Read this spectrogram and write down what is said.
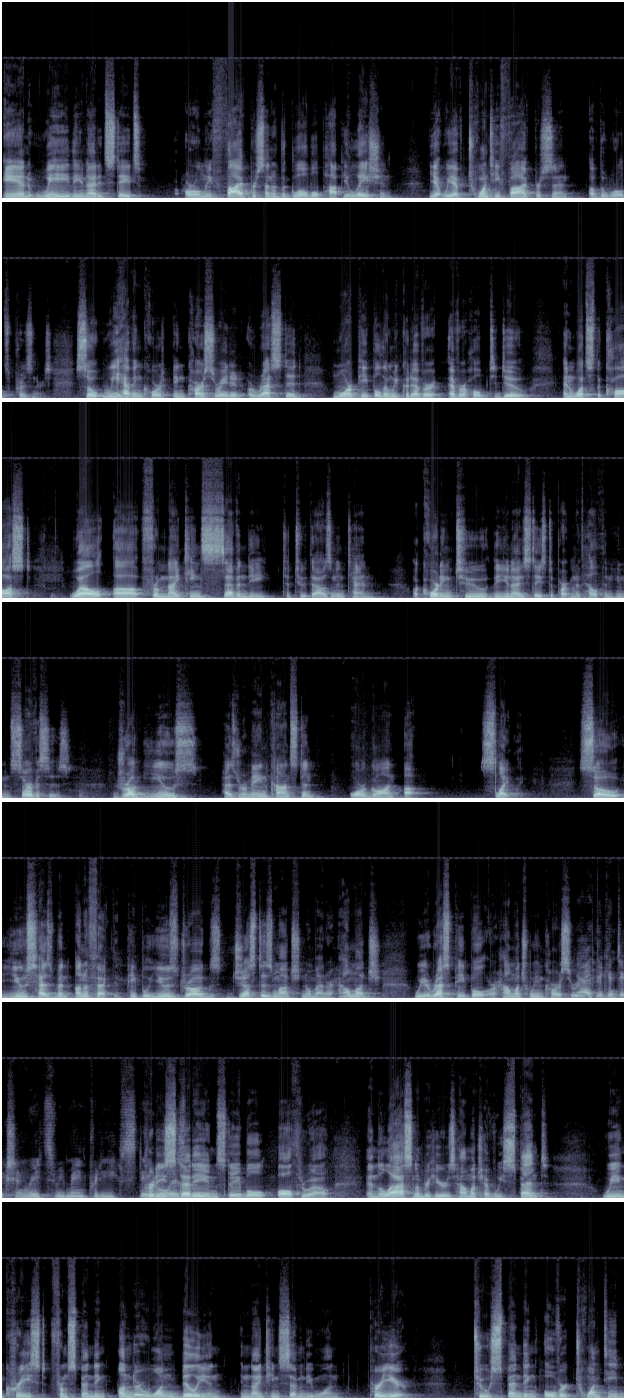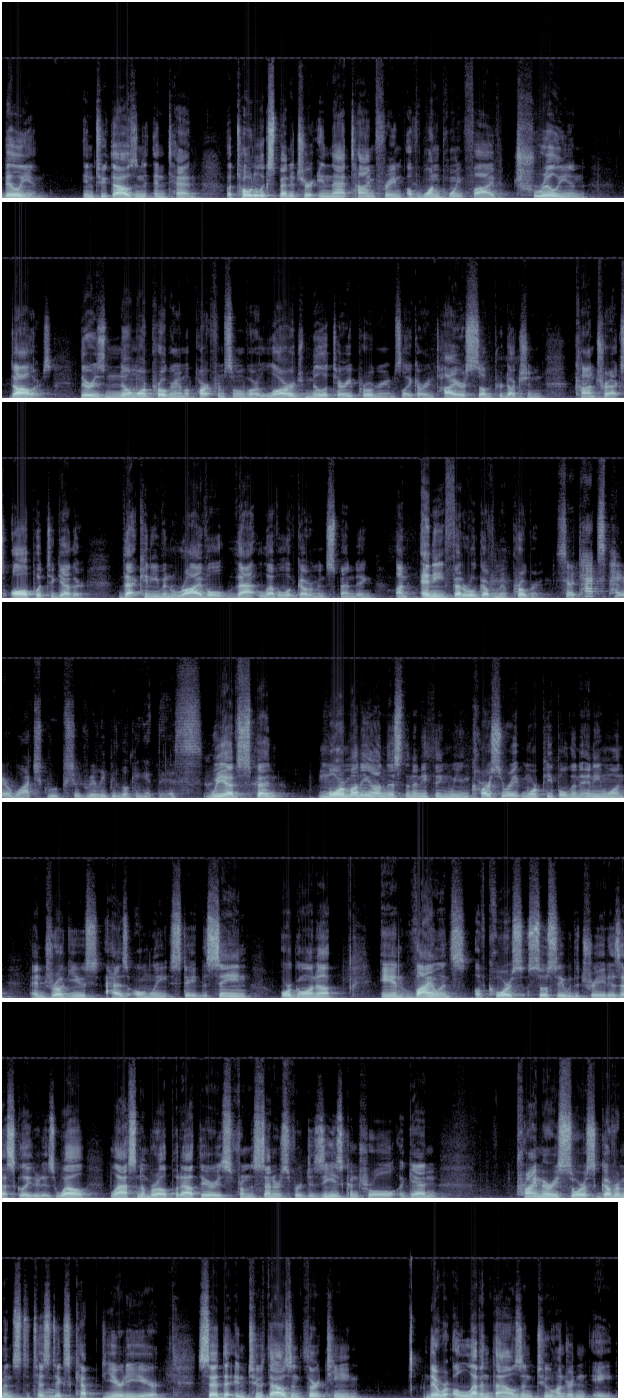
And we, the United States, are only 5% of the global population, yet we have 25% of the world's prisoners. So we have incarcerated, arrested more people than we could ever, ever hope to do. And what's the cost? Well, uh, from 1970 to 2010, according to the United States Department of Health and Human Services, drug use has remained constant or gone up slightly. So use has been unaffected. People use drugs just as much, no matter how much we arrest people or how much we incarcerate people. yeah, I think people. addiction rates remain pretty stable. Pretty steady and stable all throughout. And the last number here is how much have we spent? We increased from spending under 1 billion in 1971 per year to spending over 20 billion in 2010, a total expenditure in that time frame of 1.5 trillion dollars. There is no more program apart from some of our large military programs like our entire sub-production contracts all put together that can even rival that level of government spending on any federal government program. So taxpayer watch groups should really be looking at this. We have spent more money on this than anything. We incarcerate more people than anyone, and drug use has only stayed the same or gone up. And violence, of course, associated with the trade has escalated as well. Last number I'll put out there is from the Centers for Disease Control. Again, primary source government statistics mm. kept year to year said that in 2013, there were 11,208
